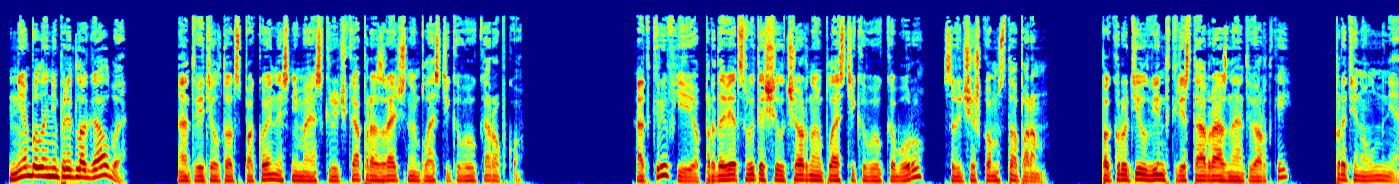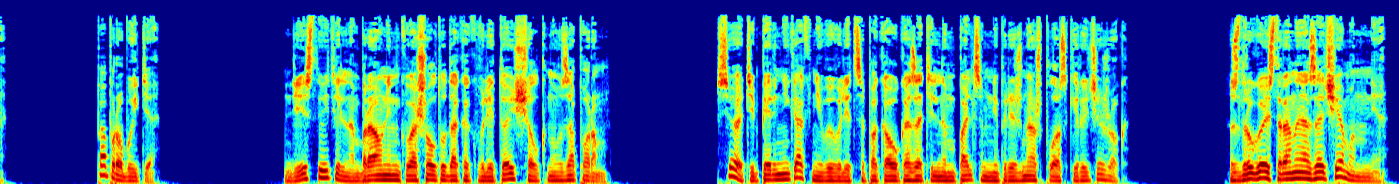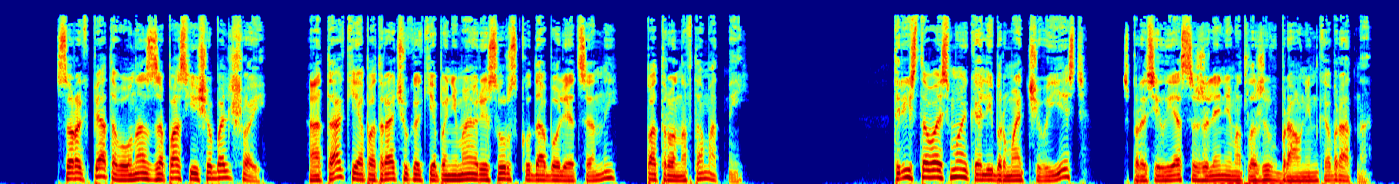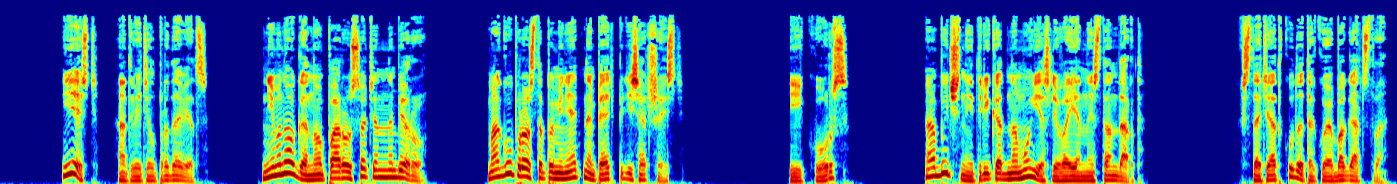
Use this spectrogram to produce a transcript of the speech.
Не было, не предлагал бы, ответил тот спокойно, снимая с крючка прозрачную пластиковую коробку. Открыв ее, продавец вытащил черную пластиковую кобуру с рычажком-стопором, покрутил винт крестообразной отверткой, протянул мне. Попробуйте. Действительно, Браунинг вошел туда как влитой, щелкнув запором. Все, теперь никак не вывалится, пока указательным пальцем не прижмешь плоский рычажок. С другой стороны, а зачем он мне? 45-го у нас запас еще большой, а так я потрачу, как я понимаю, ресурс куда более ценный, патрон автоматный. «308-й калибр матчевый есть?» — спросил я, с сожалением отложив Браунинг обратно. «Есть», — ответил продавец. «Немного, но пару сотен наберу. Могу просто поменять на 5,56». «И курс?» «Обычный, три к одному, если военный стандарт». «Кстати, откуда такое богатство?»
